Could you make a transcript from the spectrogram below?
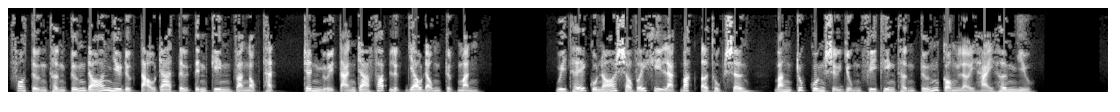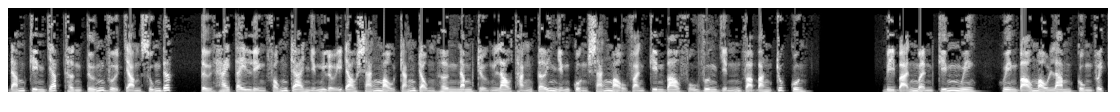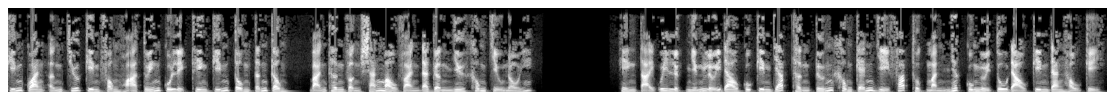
Pho tượng thần tướng đó như được tạo ra từ tinh kim và ngọc thạch, trên người tản ra pháp lực dao động cực mạnh. Uy thế của nó so với khi Lạc Bắc ở Thục Sơn, bằng trúc quân sử dụng phi thiên thần tướng còn lợi hại hơn nhiều. Đám kim giáp thần tướng vừa chạm xuống đất, từ hai tay liền phóng ra những lưỡi đao sáng màu trắng rộng hơn năm trượng lao thẳng tới những quần sáng màu vàng kim bao phủ vương dĩnh và băng trúc quân. Bị bản mệnh kiếm nguyên, huyền bảo màu lam cùng với kiếm quan ẩn chứa kim phong hỏa tuyến của liệt thiên kiếm tôn tấn công, bản thân vần sáng màu vàng đã gần như không chịu nổi. Hiện tại uy lực những lưỡi đao của kim giáp thần tướng không kém gì pháp thuật mạnh nhất của người tu đạo kim đang hậu kỳ.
